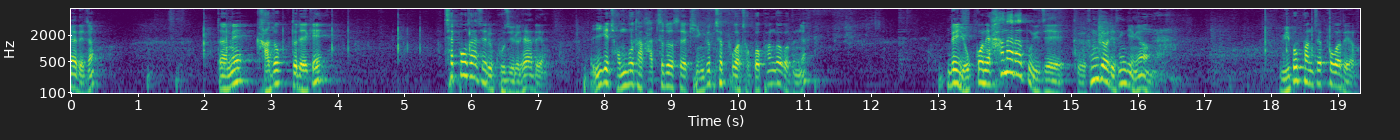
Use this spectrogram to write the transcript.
해야 되죠? 그 다음에 가족들에게 체포 사실을 고지를 해야 돼요. 이게 전부 다 갖춰졌어야 긴급 체포가 적법한 거거든요. 근데 요건에 하나라도 이제 그 흠결이 생기면 위법한 체포가 돼요.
